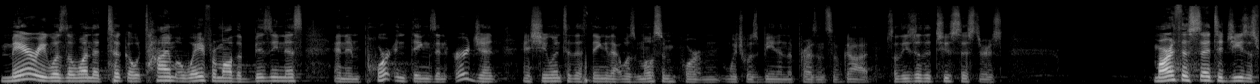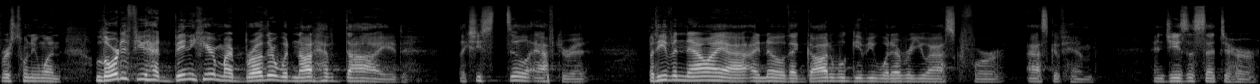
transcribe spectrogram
Mary was the one that took time away from all the busyness and important things and urgent, and she went to the thing that was most important, which was being in the presence of God. So these are the two sisters. Martha said to Jesus, verse 21, Lord, if you had been here, my brother would not have died. Like she's still after it. But even now I, uh, I know that God will give you whatever you ask for, ask of him. And Jesus said to her,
